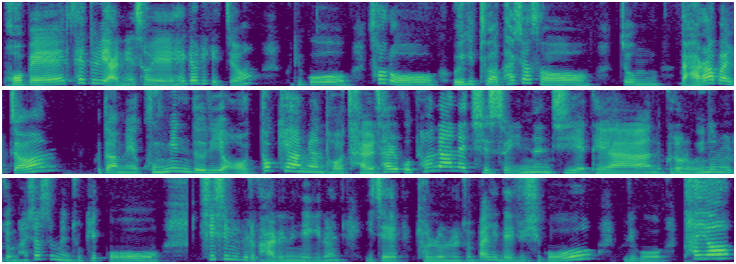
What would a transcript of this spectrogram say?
법의 테두리 안에서의 해결이겠죠. 그리고 서로 의기투합하셔서 좀 나라 발전, 그 다음에 국민들이 어떻게 하면 더 잘 살고 편안해질 수 있는지에 대한 그런 의논을 좀 하셨으면 좋겠고, 시시비비를 가리는 얘기는 이제 결론을 좀 빨리 내주시고, 그리고 타협,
